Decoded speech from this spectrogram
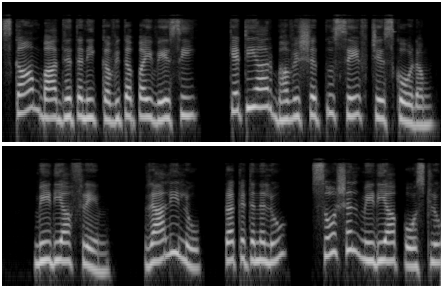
స్కామ్ బాధ్యతని కవితపై వేసి కెటిఆర్ భవిష్యత్తు సేఫ్ చేసుకోవడం మీడియా ఫ్రేమ్ ర్యాలీలు ప్రకటనలు సోషల్ మీడియా పోస్టులు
